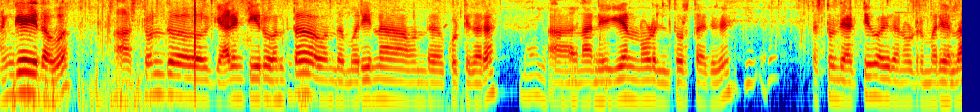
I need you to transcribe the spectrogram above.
ಹಾಗೆ ಇದಾವೆ. ಅಷ್ಟೊಂದು ಗ್ಯಾರಂಟಿ ಇರುವಂಥ ಒಂದು ಮರಿನ ಒಂದು ಕೊಟ್ಟಿದ್ದಾರೆ ನಾನು ಈಗೇನು ನೋಡಲಿ ತೋರಿಸ್ತಾ ಇದ್ದೀವಿ. ಅಷ್ಟೊಂದು ಆ್ಯಕ್ಟಿವ್ ಆಗಿದೆ ನೋಡ್ರಿ ಮರಿ ಎಲ್ಲ.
